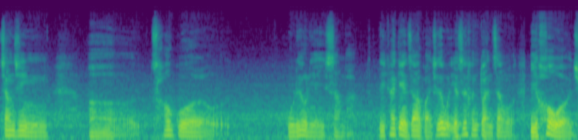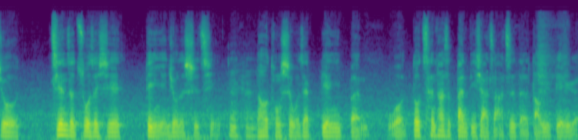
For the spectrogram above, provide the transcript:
将近呃超过五六年以上吧。离开电影资料馆，其实我也是很短暂。我以后我就兼着做这些电影研究的事情，嗯嗯，然后同时我在编一本，我都称它是半地下杂志的《岛屿边缘》。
